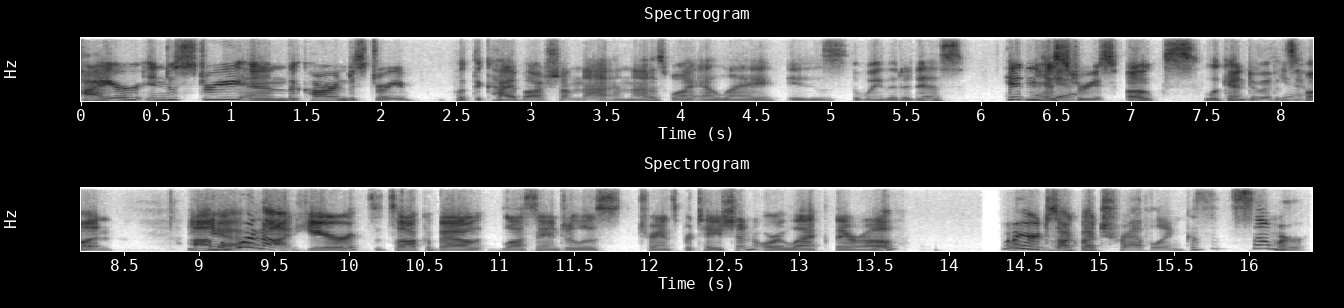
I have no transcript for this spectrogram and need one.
tire industry and the car industry put the kibosh on that. And that is why LA is the way that it is. Hidden Yeah. histories, folks. Look into it. It's Yeah. fun. Uh, Yeah. But we're not here to talk about Los Angeles transportation or lack thereof. We're here to talk about traveling because it's summer.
